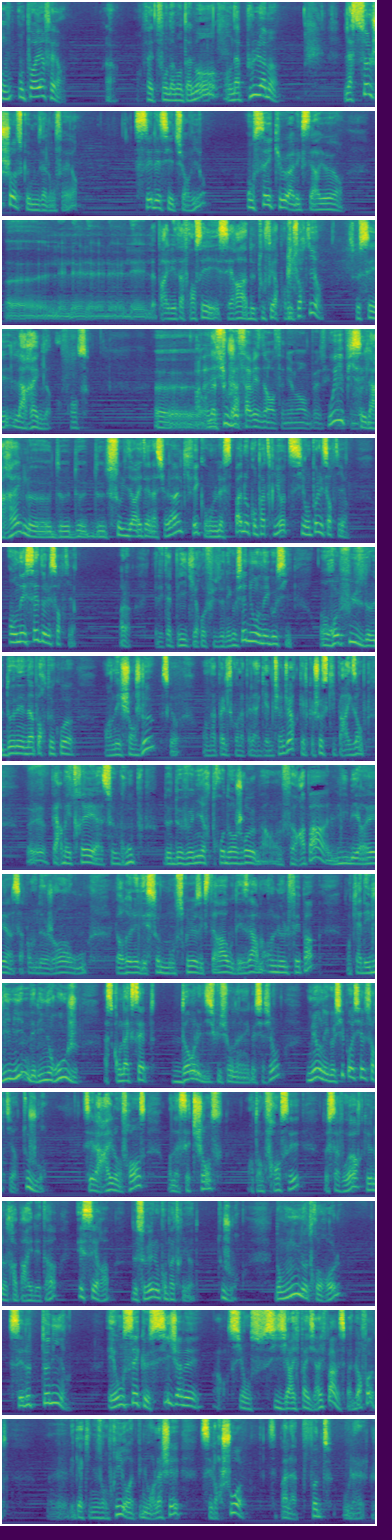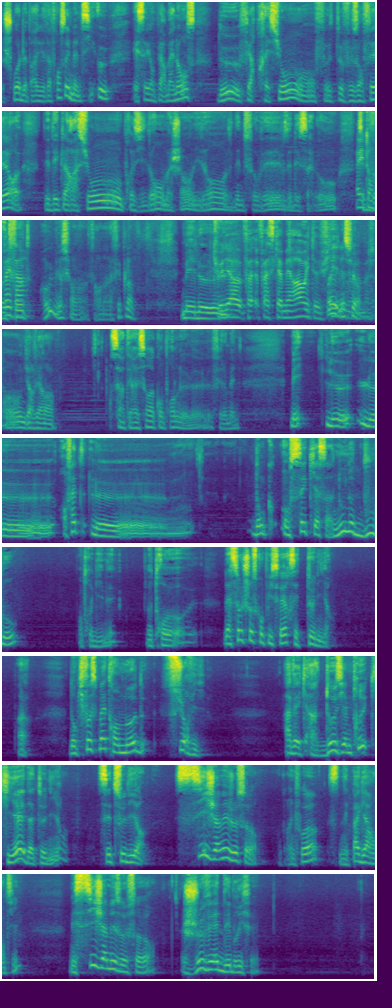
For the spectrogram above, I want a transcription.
on ne peut rien faire. En fait, fondamentalement, on n'a plus la main. La seule chose que nous allons faire, c'est d'essayer de survivre. On sait qu'à l'extérieur, euh, l'appareil d'État français essaiera de tout faire pour nous sortir, parce que c'est la règle en France. Euh, on a, on a toujours. services de renseignement. un Oui, puis c'est la règle de, de- de solidarité nationale qui fait qu'on ne laisse pas nos compatriotes si on peut les sortir. On essaie de les sortir. Voilà. Il y a des tas de pays qui refusent de négocier. Nous, on négocie. On refuse de donner n'importe quoi en échange d'eux, parce qu'on appelle ce qu'on appelle un game changer, quelque chose qui, par exemple, permettrait à ce groupe de devenir trop dangereux. Ben, on ne le fera pas. Libérer un certain nombre de gens ou leur donner des sommes monstrueuses, etc., ou des armes, on ne le fait pas. Donc il y a des limites, des lignes rouges à ce qu'on accepte dans les discussions de la négociation, mais on négocie pour essayer de sortir, toujours. C'est la règle en France. On a cette chance, en tant que Français, de savoir que notre appareil d'État essaiera de sauver nos compatriotes, toujours. Donc nous, notre rôle, c'est de tenir. Et on sait que si jamais, alors si s'ils n'y arrivent pas, ils n'y arrivent pas, mais c'est pas de leur faute. Euh, Les gars qui nous ont pris auraient pu nous relâcher, c'est leur choix. C'est pas la faute ou la- le choix de l'appareil d'État français, même si eux essayent en permanence de faire pression en te faisant faire des déclarations au président, machin, en disant venez me sauver, vous êtes des salauds. Ah, ils t'ont fait ça faute. Ah oui, bien sûr, enfin, on en a fait plein. Mais le, Tu veux dire fa- face caméra où ils te filment oui, bien sûr, on y reviendra. C'est intéressant à comprendre le, le- le phénomène. Mais le, le, en fait, le, donc on sait qu'il y a ça. Nous, notre boulot, entre guillemets, la seule chose qu'on puisse faire, c'est tenir. Voilà. Donc il faut se mettre en mode survie. Avec un deuxième truc qui aide à tenir, c'est de se dire, si jamais je sors, encore une fois, ce n'est pas garanti, mais si jamais je sors, je vais être débriefé.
